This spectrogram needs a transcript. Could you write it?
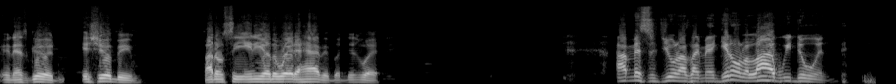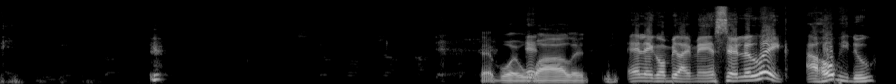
and that's good. It should be. I don't see any other way to have it but this way. I messaged you and I was like, man, get on the live we doing. That boy And- wild and they're gonna be like, man, send the link. I hope he do.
